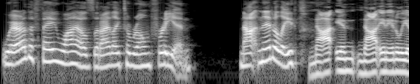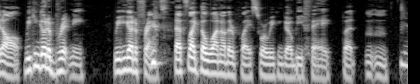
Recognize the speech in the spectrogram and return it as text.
Where are the Fey wilds that I like to roam free in? Not in Italy. Not in not in Italy at all. We can go to Brittany. We can go to France. That's like the one other place where we can go be Fey. But mm-mm. Yeah.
